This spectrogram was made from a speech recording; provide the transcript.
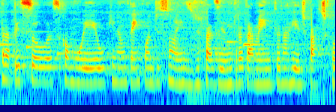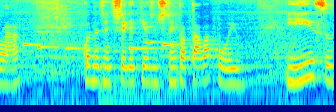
para pessoas como eu que não têm condições de fazer um tratamento na rede particular. Quando a gente chega aqui, a gente tem total apoio e isso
